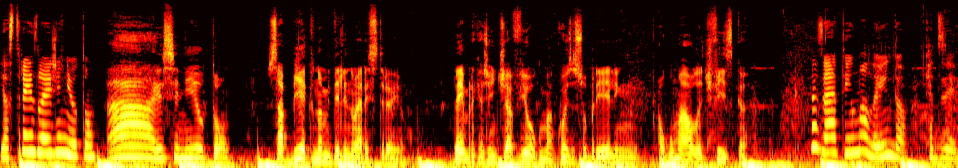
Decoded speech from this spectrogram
e as três leis de Newton. Ah, esse Newton. Sabia que o nome dele não era estranho. Lembra que a gente já viu alguma coisa sobre ele em alguma aula de física? Pois é, tem uma lenda. Quer dizer,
